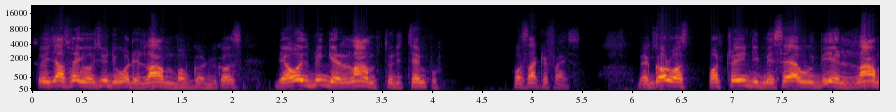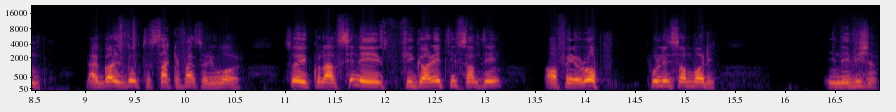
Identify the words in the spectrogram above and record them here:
So that's why he was using the word the Lamb of God, because they always bring a lamb to the temple for sacrifice. But God was portraying the Messiah will be a lamb that God is going to sacrifice to the world. So he could have seen a figurative something of a rope pulling somebody in a vision.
